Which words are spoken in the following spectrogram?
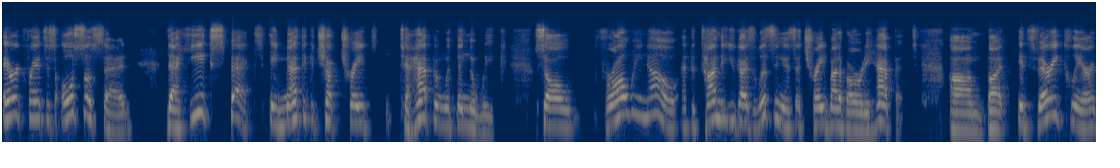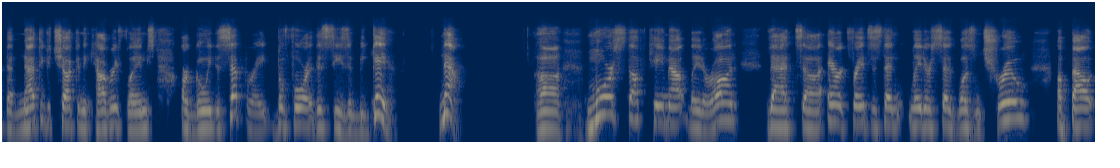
Eric Francis also said that he expects a Matthew Tkachuk trade to happen within the week. So for all we know, at the time that you guys are listening this, a trade might have already happened. Um, but it's very clear that Matthew Tkachuk and the Calgary Flames are going to separate before this season began. Now, uh, more stuff came out later on that uh, Eric Francis then later said wasn't true about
